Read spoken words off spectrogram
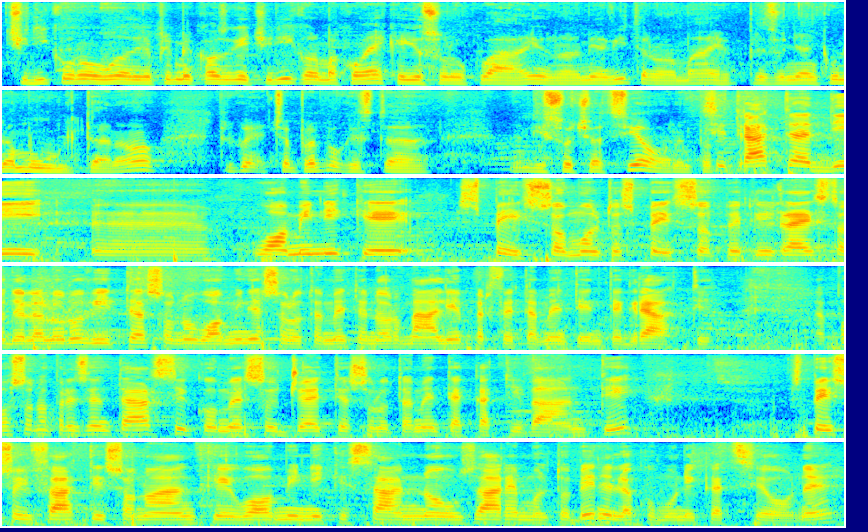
ci dicono, una delle prime cose che ci dicono, ma com'è che io sono qua? Io nella mia vita non ho mai preso neanche una multa, no? C'è proprio questa dissociazione. Si tratta di eh, uomini che spesso, molto spesso, per il resto della loro vita sono uomini assolutamente normali e perfettamente integrati. Possono presentarsi come soggetti assolutamente accattivanti, Spesso infatti sono anche uomini che sanno usare molto bene la comunicazione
